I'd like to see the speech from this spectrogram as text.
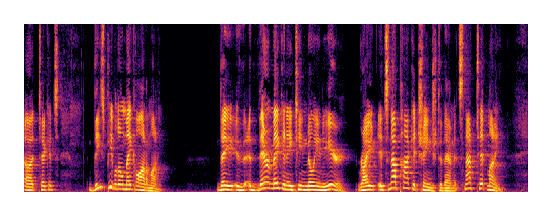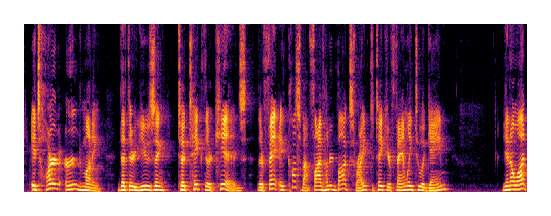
uh, tickets, these people don't make a lot of money. They they're making 18 million a year right? It's not pocket change to them, it's not tip money. It's hard earned money that they're using to take their kids. Their fa- it costs about 500 bucks, right? To take your family to a game. You know what?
